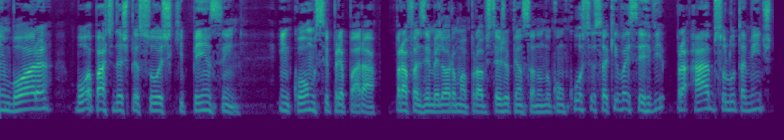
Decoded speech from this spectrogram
embora boa parte das pessoas que pensem em como se preparar para fazer melhor uma prova esteja pensando no concurso, isso aqui vai servir para absolutamente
